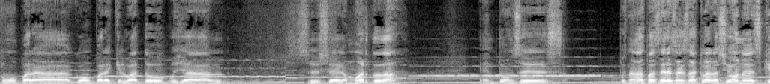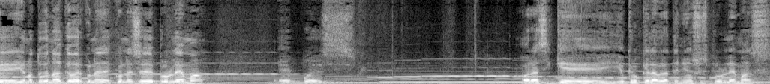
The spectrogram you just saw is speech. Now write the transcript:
como para, como para que el vato pues ya se, se haya muerto. Entonces, pues nada más para hacer esas aclaraciones que yo no tuve nada que ver con, e- con ese problema, eh, pues ahora sí que yo creo que él habrá tenido sus problemas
